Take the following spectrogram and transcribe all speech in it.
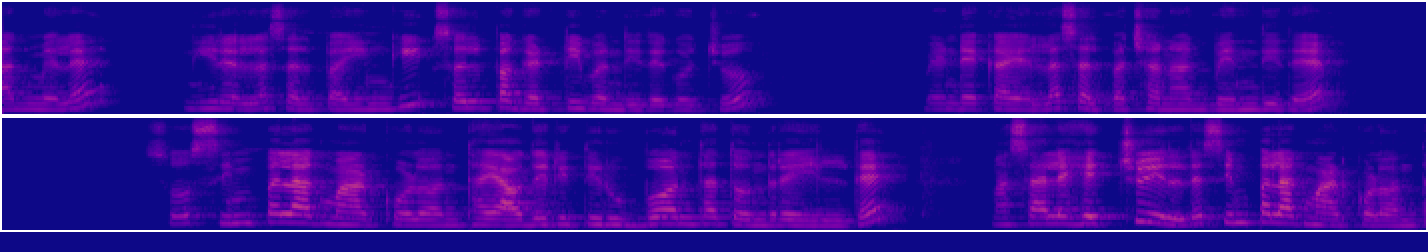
ಆದಮೇಲೆ ನೀರೆಲ್ಲ ಸ್ವಲ್ಪ ಇಂಗಿ, ಸ್ವಲ್ಪ ಗಟ್ಟಿ ಬಂದಿದೆ ಗೊಜ್ಜು. ಬೆಂಡೆಕಾಯಿ ಎಲ್ಲ ಸ್ವಲ್ಪ ಚೆನ್ನಾಗಿ ಬೆಂದಿದೆ. ಸೊ ಸಿಂಪಲಾಗಿ ಮಾಡ್ಕೊಳ್ಳೋ ಅಂಥ ಯಾವುದೇ ರೀತಿ ರುಬ್ಬೋ ಅಂಥ ತೊಂದರೆ ಇಲ್ಲದೆ ಮಸಾಲೆ ಹೆಚ್ಚು ಇಲ್ಲದೆ ಸಿಂಪಲಾಗಿ ಮಾಡ್ಕೊಳ್ಳೋ ಅಂಥ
